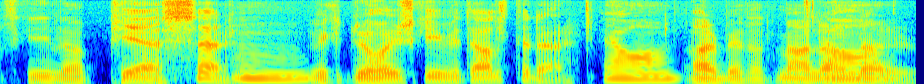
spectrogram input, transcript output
skriva pjäser. Mm. Vilket, du har ju skrivit allt det där. Ja. Arbetat med alla ja. de där.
